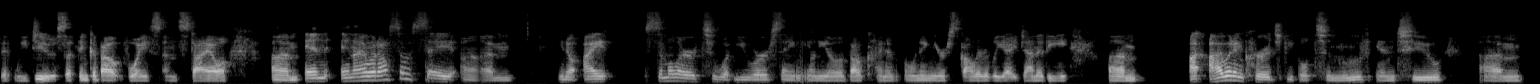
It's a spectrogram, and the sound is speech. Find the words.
that we do. So think about voice and style. Um, and, and I would also say, um, you know, I, similar to what you were saying, Antonio, about kind of owning your scholarly identity, um, I, I would encourage people to move into um,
